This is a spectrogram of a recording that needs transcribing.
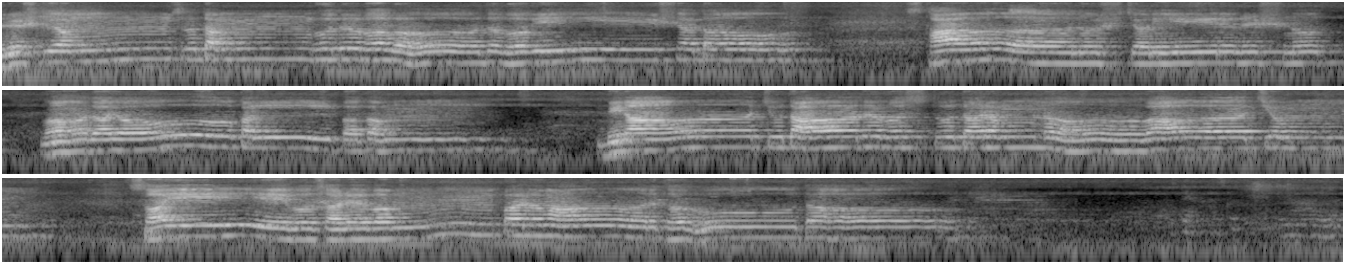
दृष्ट्यं श्रुतं भूद्भवद्भविष्यत स्थानुश्चरीर्विष्णुर्महोदयो कल्पकम् विनाच्युताद्वस्तुतरं न वाच्यम् स দেব সর্ব পরমার্থভূত।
